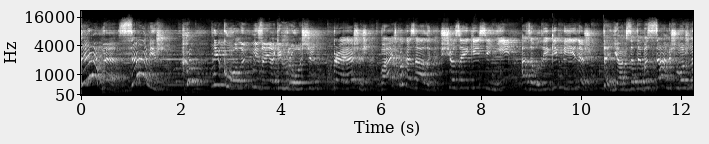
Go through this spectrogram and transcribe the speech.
тебе заміж? Ха, ніколи, ні за які гроші. Брешеш, батько казали, що за якісь і ні, а за великі підеш. Та як за тебе заміж можна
